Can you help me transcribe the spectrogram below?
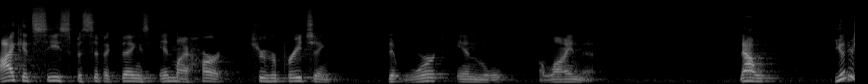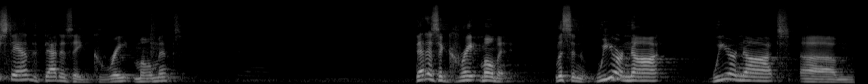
I could see specific things in my heart through her preaching that weren't in alignment. Now, you understand that that is a great moment? That is a great moment. Listen, we are not, we are not, um,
